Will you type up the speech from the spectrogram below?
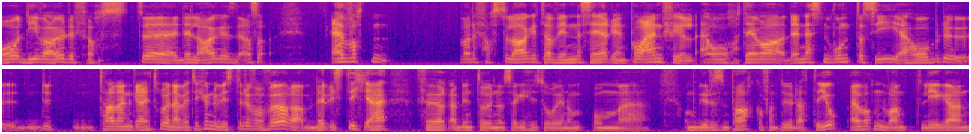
Og de var jo det første Det laget Altså, Everton var det første laget til å vinne serien på Anfield. Åh, det, var, det er nesten vondt å si. Jeg håper du, du tar den greit, Rune. Jeg vet ikke om du visste det fra før av, det visste ikke jeg før jeg begynte å undersøke historien om, om, uh, om Goodison Park og fant ut at jo, Everton vant ligaen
